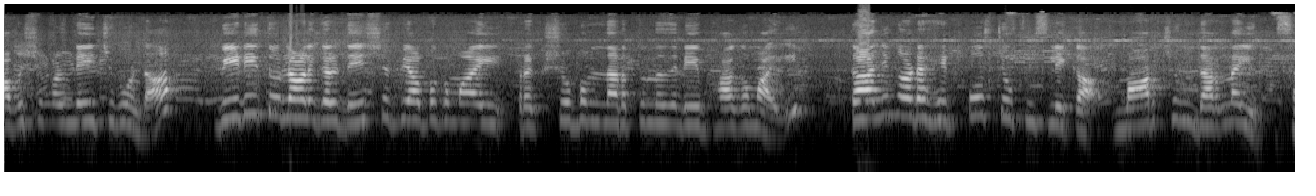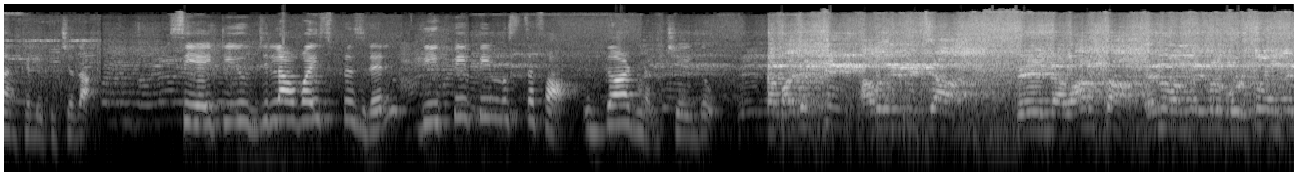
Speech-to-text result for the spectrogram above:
ആവശ്യങ്ങൾ ഉന്നയിച്ചുകൊണ്ട് ബി ഡി തൊഴിലാളികൾ ദേശവ്യാപകമായി പ്രക്ഷോഭം നടത്തുന്നതിന്റെ ഭാഗമായി കാഞ്ഞങ്ങാട് ഹെഡ് പോസ്റ്റ് ഓഫീസിലേക്ക് മാർച്ചും ധർണയും സംഘടിപ്പിച്ചത്. സി ഐ ടി യു ജില്ലാ vice president B P P Mustafa ഉദ്ഘാടനം ചെയ്തു. അവതരിപ്പിച്ച വാർത്ത എന്ന് പറഞ്ഞ് കൊടുത്തുകൊണ്ട്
